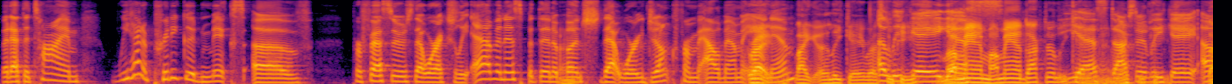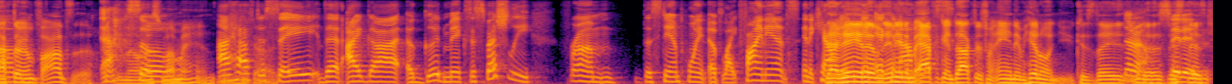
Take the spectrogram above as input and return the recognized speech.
but at the time, we had a pretty good mix of professors that were actually Adventists, but then a bunch that were junk from Alabama A&M. like Alike, rest in Alike, peace. My yes. man, my man, Dr. Alike. Yes, man, Dr. in peace. Alike. Dr. Um, Infanza. You know, so that's my man. I have to say that I got a good mix, especially from the standpoint of like finance and That accounting any of them, and any of them. African doctors from A and M hit on you because they, No, you no, know, it's they didn't.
